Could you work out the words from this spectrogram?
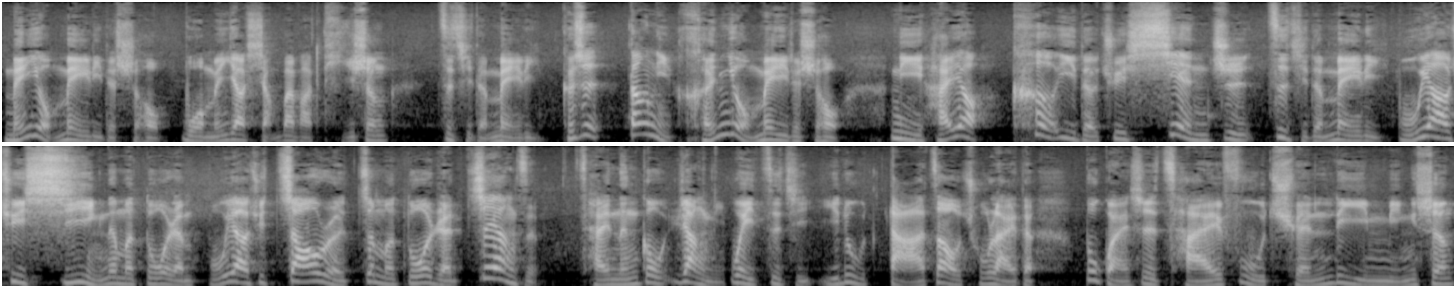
没有魅力的时候，我们要想办法提升自己的魅力。可是，当你很有魅力的时候，你还要刻意的去限制自己的魅力，不要去吸引那么多人，不要去招惹这么多人，这样子才能够让你为自己一路打造出来的，不管是财富、权力、名声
